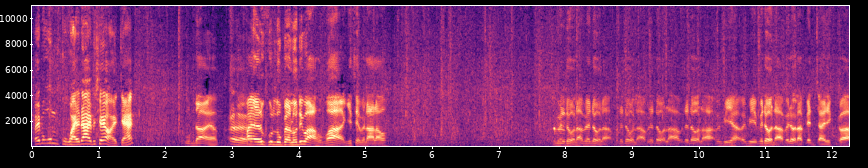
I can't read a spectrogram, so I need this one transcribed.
เฮ้ยมึงอุ้มกูไว้ได้ไม่ใช่เหรอไอ้แจ็คอุ้มได้ครับเออไม่คุณลุงไปเอารถดีกว่าผมว่าอย่างนี้เสียเวลาเราไม่ได้โดดแล้วไม่ได้โดดแล้วไม่ได้โดดแล้วไม่ได้โดดแล้วไม่ได้โดดแล้วไม่มีฮะไม่มีไม่โดดแล้วไม่โดดแล้วเปลี่ยนใจดีกว่า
